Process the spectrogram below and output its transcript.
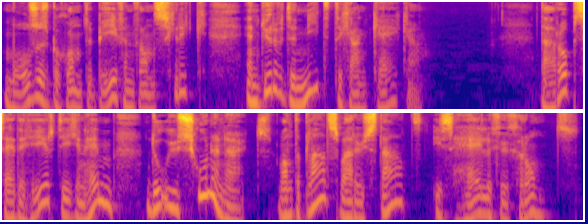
Mozes begon te beven van schrik en durfde niet te gaan kijken. Daarop zei de Heer tegen hem: Doe uw schoenen uit, want de plaats waar u staat is heilige grond.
